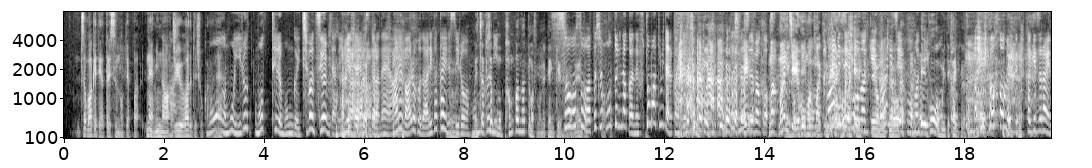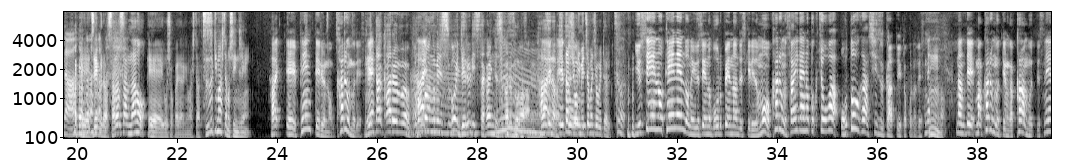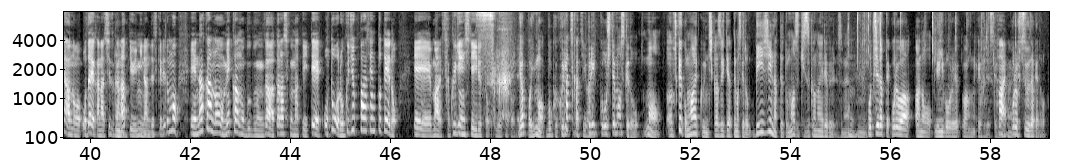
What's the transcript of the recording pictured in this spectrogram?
分けてやったりするのってやっぱねみんな需要あるでしょうからね。もうもう色持ってるもんが一番強いみたいなイメージありますからね。あればあるほどありがたいです、色は本当に。めちゃくちゃもうパンパンになってますもんねペンケースがね。そうそう。私本当になんかね太巻きみたいな感じです 私の筆箱。ま、毎日恵方巻き？毎日恵方巻き。毎日恵方巻き。A4 を向いて書いてください。絵本見て。書きづらいな。えーゼブラサラサナノ、えーご紹介いただきました。続きましての新人。はい、えーペンテルのカルムですね。タカルム。この番組すごい出る率高いんです、カルムは。ね。なぜならはい。スタジオにめちゃめちゃ置いてある。そう。油性の低粘土の油性のボールペンなんですけれどもカルム最大の特徴は音が静かっていうところですね、うん。なんで、まあ、カルムっていうのがカームですね。あの穏やかな静かなっていう意味なんですけれども、えー中のメカの部分が新しくなっていて音を60%程度、えーまあ、削減しているということで。やっぱ今僕クリカチカチはクリックをしてますけど、まあ、結構マイクに近づいてやってますけど BG になってるとまず気づかないレベルですね、うんこっちだってこれはあのユニボール 1F ですけど、はい。これ普通だけど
